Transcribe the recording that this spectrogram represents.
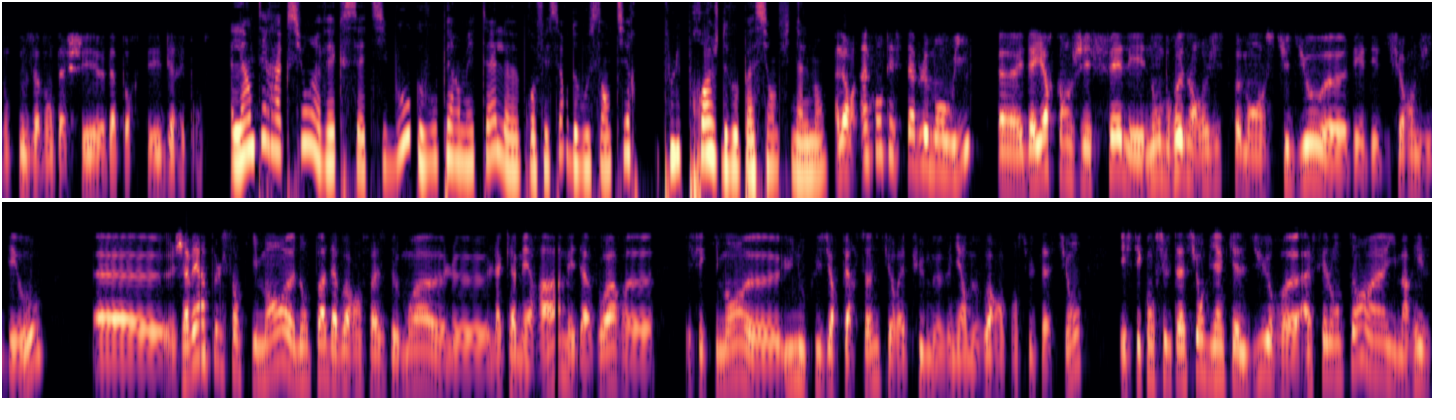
Donc nous avons tâché d'apporter des réponses. L'interaction avec cet e-book vous permet-elle, professeur, de vous sentir plus proche de vos patientes finalement? Alors incontestablement oui. Euh, D'ailleurs, quand j'ai fait les nombreux enregistrements en studio euh, des, différentes vidéos, euh, j'avais un peu le sentiment, non pas d'avoir en face de moi la caméra, mais d'avoir effectivement une ou plusieurs personnes qui auraient pu venir me voir en consultation. Et ces consultations, bien qu'elles durent assez longtemps, hein, il m'arrive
